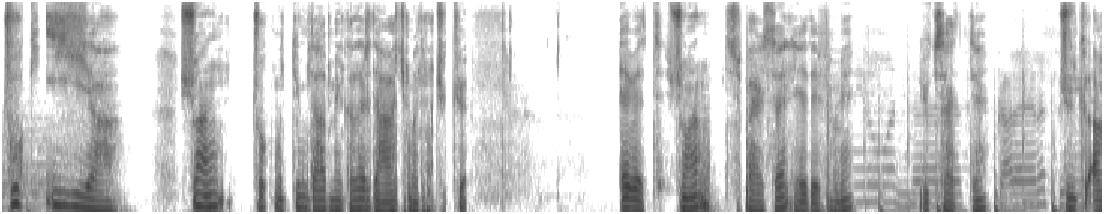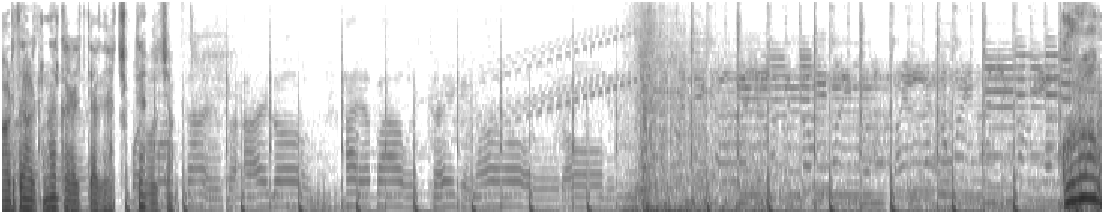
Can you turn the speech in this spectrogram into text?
Çok iyi ya. Şu an çok mutluyum. Daha megaları daha açmadım çünkü. Evet şu an Supercell hedefimi yükseltti. Çünkü ardı ardına karakterler çıktı. Olacağım. Grom,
